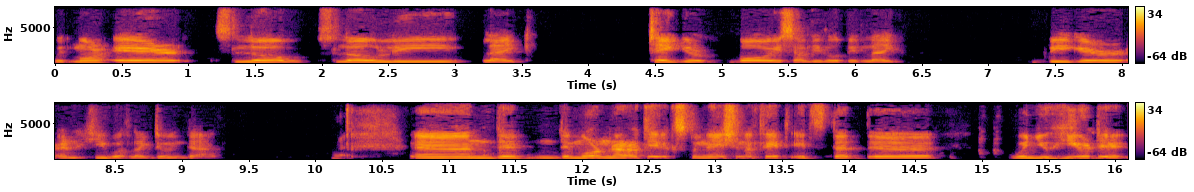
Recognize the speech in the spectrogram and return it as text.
with more air, slow, slowly, like take your voice a little bit like bigger, and he was like doing that. And the, the more narrative explanation of it, it's that the, when you hear the,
